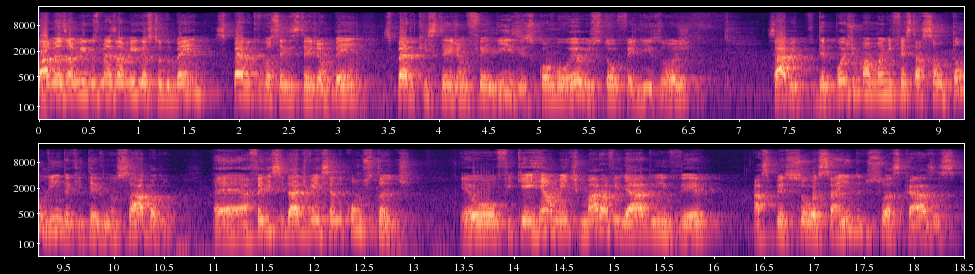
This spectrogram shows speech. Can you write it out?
Olá, meus amigos, minhas amigas, tudo bem? Espero que vocês estejam bem, espero que estejam felizes como eu estou feliz hoje. Sabe, depois de uma manifestação tão linda que teve no sábado, é, a felicidade vem sendo constante. Eu fiquei realmente maravilhado em ver as pessoas saindo de suas casas,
